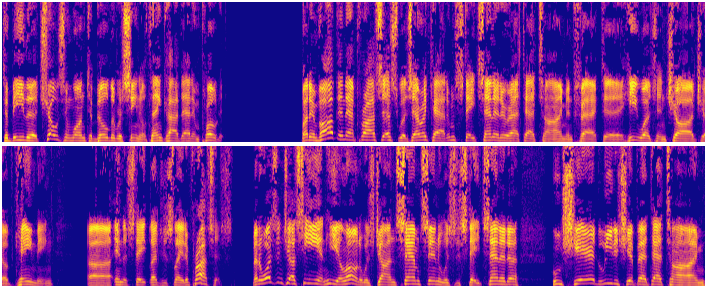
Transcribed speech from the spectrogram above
to be the chosen one to build a Racino. Thank God that imploded. But involved in that process was Eric Adams, state senator at that time. In fact, uh, he was in charge of gaming uh, in the state legislative process. But it wasn't just he and he alone. It was John Sampson, who was the state senator, who shared leadership at that time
